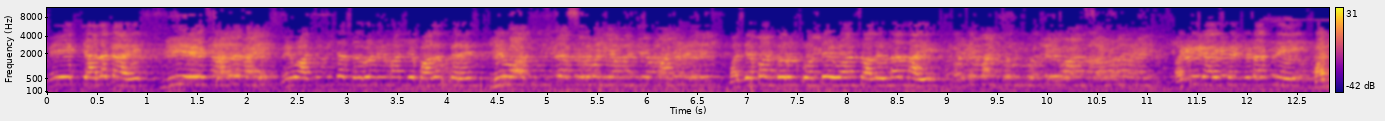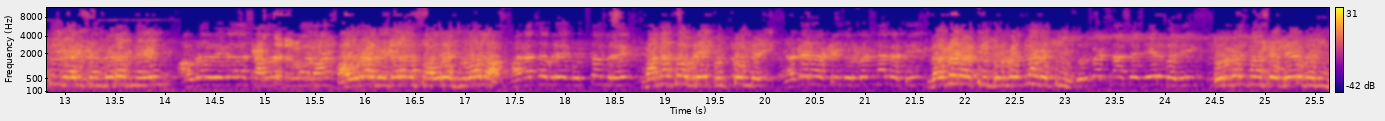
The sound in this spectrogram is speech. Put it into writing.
मी एक चालक आहे. मी एक चालक आहे. मी वाहतुकीच्या सर्व नियमांचे पालन करेन. मी वाहतुकीच्या सर्व नियमांचे पालन करेन. मद्यपान करून कोणतेही वाहन चालवणार नाही. मद्यपान करून कोणतेही वाहन चालवणार नाही. अति काही संकटात नाही. अति गाडी संकटात नाही. आवरा वेगाला सावरा जीवाला. आवरा वेगाला सावरा जीवाला. मनाचा ब्रेक उत्तम ब्रेक. मनाचा ब्रेक उत्तम ब्रेक. नगर अटी दुर्घटना घटी नगर अति दुर्घटना घटी दुर्घटनाचे देर बली. दुर्घटनाचे गैर बनी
